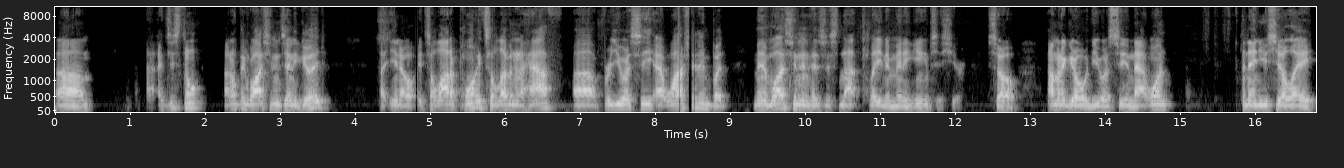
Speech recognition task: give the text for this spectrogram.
Um, I just don't, I don't think Washington's any good. Uh, you know, it's a lot of points, 11 and a half uh, for USC at Washington, but man, Washington has just not played in many games this year. So I'm going to go with USC in that one. And then UCLA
